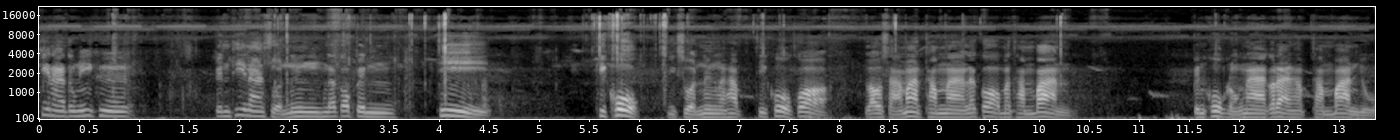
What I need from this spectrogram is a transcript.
ที่นาตรงนี้คือเป็นที่นาส่วนหนึ่งแล้วก็เป็นที่ที่โคกอีกส่วนหนึ่งนะครับ ที่โคกก็เราสามารถทำนาแล้วก็มาทำบ้าน เป็นโคกหนองนาก็ได้นะครับทำบ้านอยู่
